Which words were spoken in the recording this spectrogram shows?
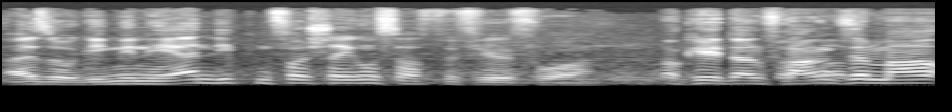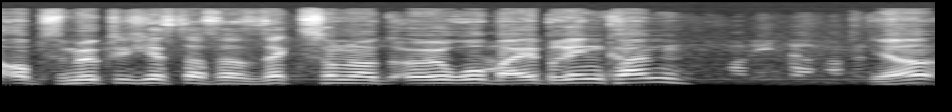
also gegen den Herrn liegt ein Vollstreckungshaftbefehl vor. Okay, dann fragen Sie mal, ob es möglich ist, dass er 600 Euro beibringen kann. Ja,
